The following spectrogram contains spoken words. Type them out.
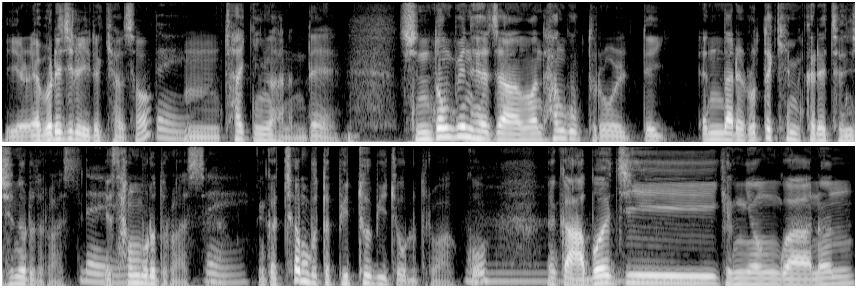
이 레버리지를 일으켜서 네. 음, 차익 경영을 하는데 신동빈 회장은 한국 들어올 때 옛날에 롯데케미칼의 전신으로 들어왔어요. 네. 상무로 들어왔어요. 네. 그러니까 처음부터 B2B 쪽으로 들어왔고, 음. 그러니까 아버지 경영과는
